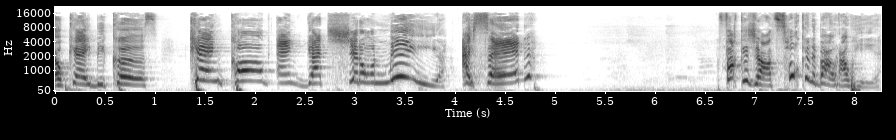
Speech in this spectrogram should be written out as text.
Okay, because King Kong ain't got shit on me. I said. Fuck is y'all talking about out here?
